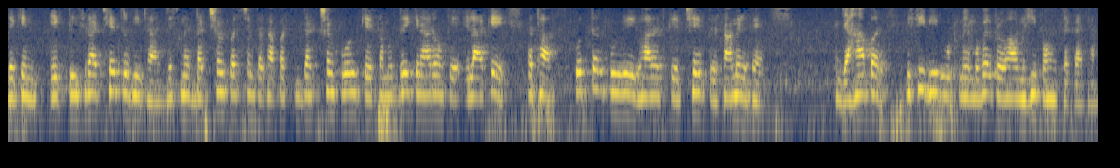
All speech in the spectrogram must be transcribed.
लेकिन एक तीसरा क्षेत्र भी था, जिसमें दक्षिण, पश्चिम तथा दक्षिण पूर्व के समुद्री किनारों के इलाके तथा उत्तर पूर्वी भारत के क्षेत्र शामिल थे, जहाँ पर किसी भी रूप में मुगल प्रभाव नहीं पहुँच सका था।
